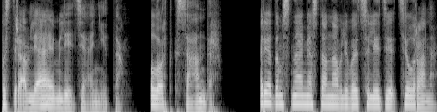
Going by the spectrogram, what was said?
«Поздравляем, леди Анита, лорд Ксандр!» Рядом с нами останавливается леди Тилрана.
